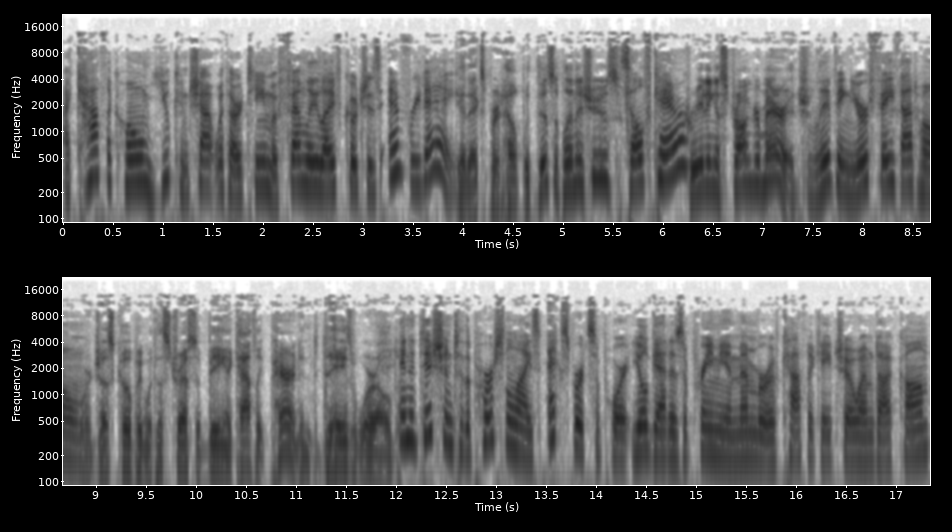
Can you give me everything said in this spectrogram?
At Catholic Home, you can chat with our team of family life coaches every day. Get expert help with discipline issues, self care, creating a stronger marriage, living your faith at home, or just coping with the stress of being a Catholic parent in today's world. In addition to the personalized expert support support you'll get as a premium member of CatholicHOM.com,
